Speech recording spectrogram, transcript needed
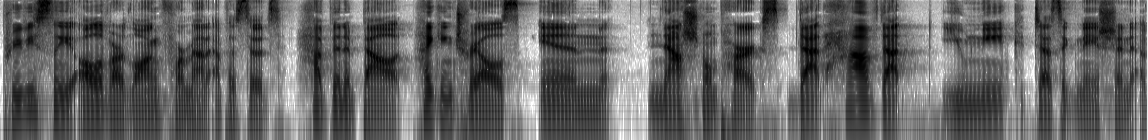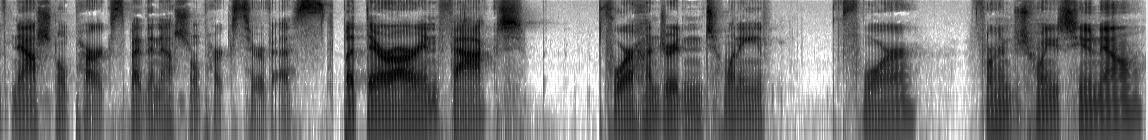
Previously, all of our long format episodes have been about hiking trails in national parks that have that unique designation of national parks by the National Park Service. But there are, in fact, 424, 422 now.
